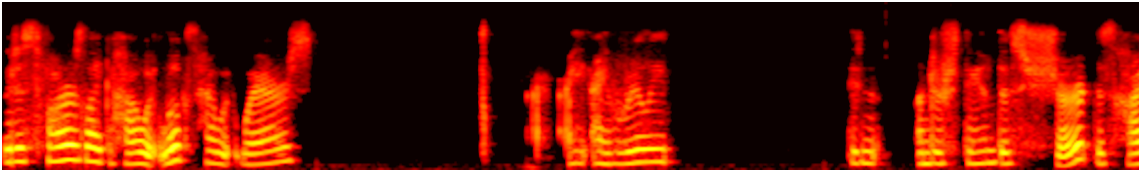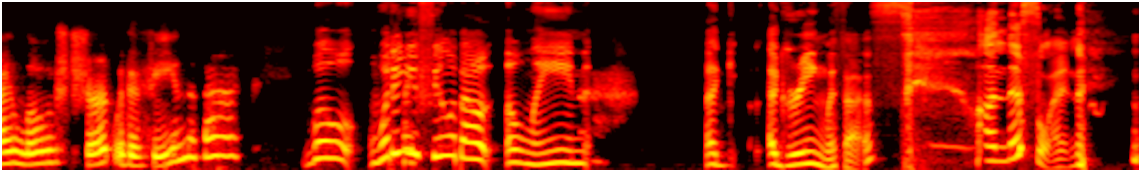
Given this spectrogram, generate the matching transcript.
but as far as like how it looks, how it wears, I, I really didn't understand this shirt, this high-low shirt with a V in the back. Well, what do like- you feel about Elaine ag- agreeing with us on this one?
